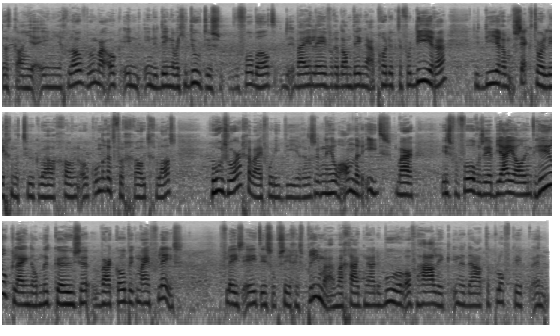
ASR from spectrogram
dat kan je één in je geloof doen, maar ook in, in de dingen wat je doet. Dus bijvoorbeeld, wij leveren dan dingen, producten voor dieren. Die dierensector ligt natuurlijk wel gewoon ook onder het vergrootglas. Hoe zorgen wij voor die dieren? Dat is een heel ander iets. Maar is vervolgens heb jij al in het heel klein dan de keuze, waar koop ik mijn vlees? Vlees eten is op zich is prima, maar ga ik naar de boer of haal ik inderdaad de plofkip? En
